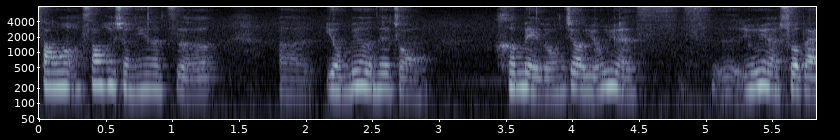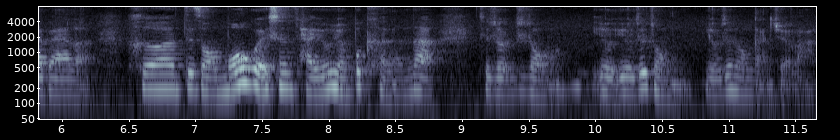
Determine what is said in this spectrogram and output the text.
生生好小人了之后，呃有没有那种和美容觉永远死永远说拜拜了，和这种魔鬼身材永远不可能的这种这种有有这种有这种感觉吧？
